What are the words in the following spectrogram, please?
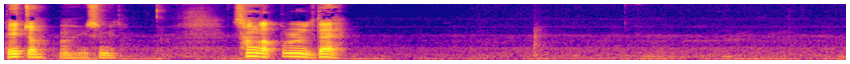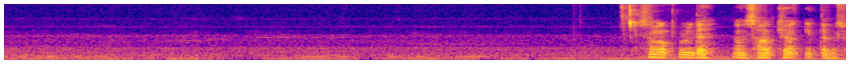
돼 있죠? 어, 있습니다. 삼각뿔대 생각 불대 어, 사각형 있다 그죠?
